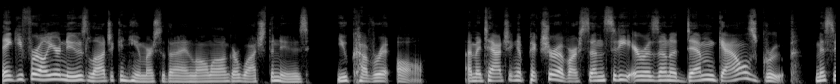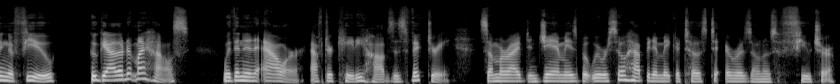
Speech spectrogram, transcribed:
Thank you for all your news, logic, and humor so that I no longer watch the news. You cover it all. I'm attaching a picture of our Sun City, Arizona Dem Gals group, missing a few, who gathered at my house within an hour after Katie Hobbs's victory. Some arrived in jammies, but we were so happy to make a toast to Arizona's future.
